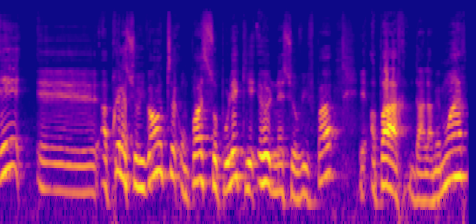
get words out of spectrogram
Et euh, après la survivante, on passe aux poulets qui, eux, ne survivent pas, et à part dans la mémoire,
